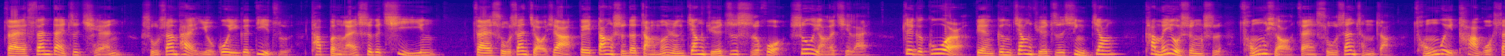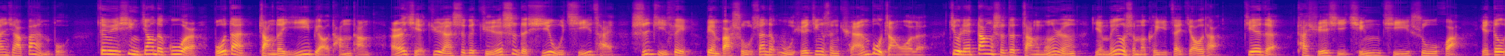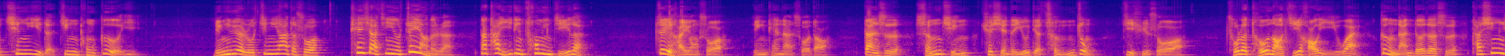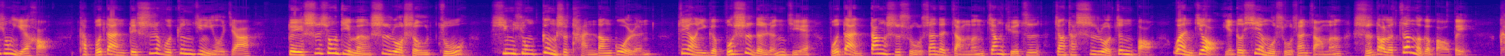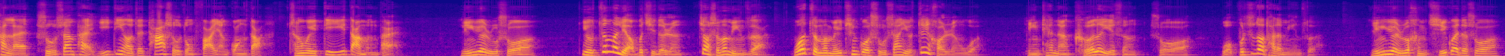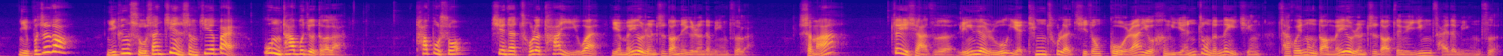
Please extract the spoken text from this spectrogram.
在三代之前，蜀山派有过一个弟子，他本来是个弃婴，在蜀山脚下被当时的掌门人江觉之识货收养了起来。这个孤儿便跟江觉之姓江，他没有身世，从小在蜀山成长，从未踏过山下半步。这位姓江的孤儿不但长得仪表堂堂，而且居然是个绝世的习武奇才，十几岁便把蜀山的武学精神全部掌握了，就连当时的掌门人也没有什么可以再教他。接着他学习琴棋书画，也都轻易的精通各艺。林月如惊讶地说：“天下竟有这样的人，那他一定聪明极了。”这还用说？林天南说道，但是神情却显得有点沉重。继续说：“除了头脑极好以外，更难得的是他心胸也好。他不但对师傅尊敬有加，对师兄弟们视若手足，心胸更是坦荡过人。”这样一个不世的人杰，不但当时蜀山的掌门江觉之将他视若珍宝，万教也都羡慕蜀山掌门拾到了这么个宝贝。看来蜀山派一定要在他手中发扬光大，成为第一大门派。林月如说：“有这么了不起的人，叫什么名字啊？我怎么没听过蜀山有这号人物？”林天南咳了一声，说：“我不知道他的名字。”林月如很奇怪地说：“你不知道？你跟蜀山剑圣结拜，问他不就得了？”他不说。现在除了他以外，也没有人知道那个人的名字了。什么？这下子林月如也听出了其中果然有很严重的内情，才会弄到没有人知道这位英才的名字。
